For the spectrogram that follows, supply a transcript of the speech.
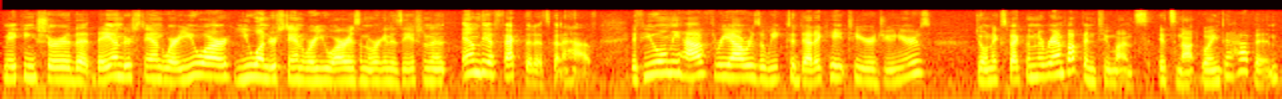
making sure that they understand where you are, you understand where you are as an organization, and, and the effect that it's going to have. If you only have three hours a week to dedicate to your juniors, don't expect them to ramp up in two months. It's not going to happen.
